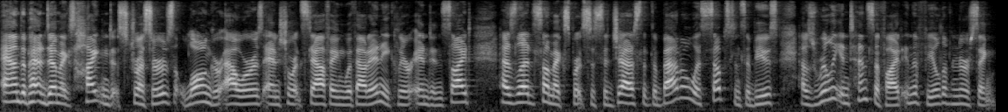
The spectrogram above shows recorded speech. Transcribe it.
And the pandemic's heightened stressors, longer hours, and short staffing without any clear end in sight has led some experts to suggest that the battle with substance abuse has really intensified in the field of nursing.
